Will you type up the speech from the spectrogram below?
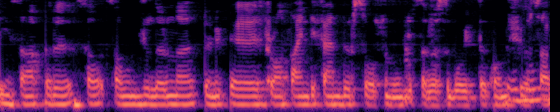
insan hakları sa- savunucularına dönük e, Frontline Defenders olsun uluslararası boyutta konuşuyorsak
